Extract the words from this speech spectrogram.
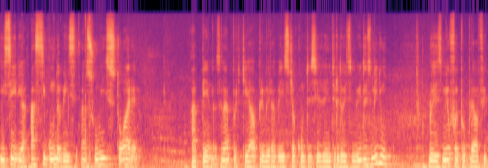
e seria a segunda vez na sua história apenas, né? Porque a primeira vez tinha acontecido entre 2000 e 2001. 2000 foi pro playoff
